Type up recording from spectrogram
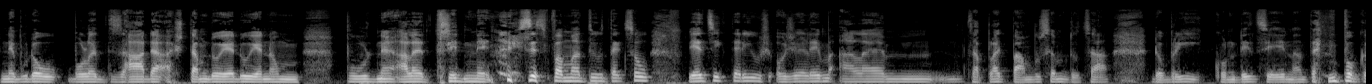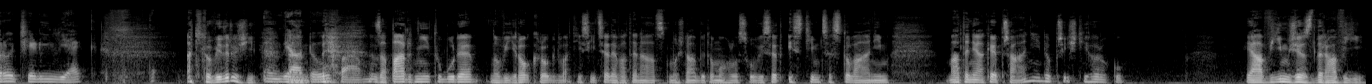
nebudou bolet záda, až tam dojedu jenom půl dne, ale tři dny, než se zpamatuju, tak jsou věci, které už oželím, ale mm, zaplať pámbu jsem docela dobrý kondici na ten pokročilý věk. Ať to vydrží. Já doufám. Za pár dní tu bude nový rok, rok 2019. Možná by to mohlo souviset i s tím cestováním. Máte nějaké přání do příštího roku? Já vím, že zdraví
